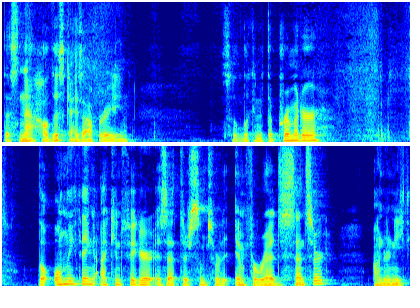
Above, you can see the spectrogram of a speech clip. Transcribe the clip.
that's not how this guy's operating. So looking at the perimeter, the only thing I can figure is that there's some sort of infrared sensor underneath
